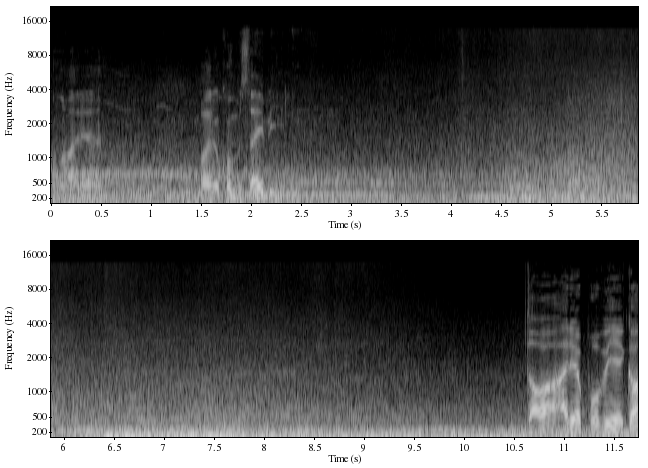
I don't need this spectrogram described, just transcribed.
Og nå er det bare å komme seg i bilen. Da er jeg på Vega,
